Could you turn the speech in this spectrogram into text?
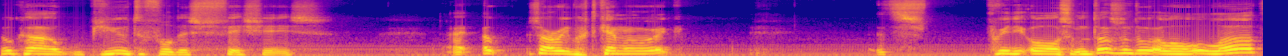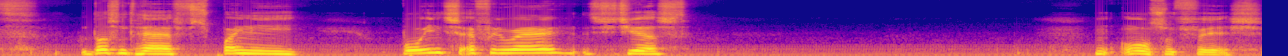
Look how beautiful this fish is. I, oh, sorry about camera work. It's pretty awesome. Doesn't do a whole lot. Doesn't have spiny points everywhere. It's just an awesome fish.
